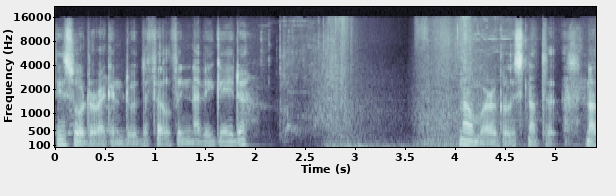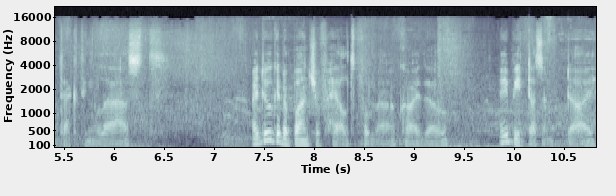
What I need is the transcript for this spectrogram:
This order I can do the Felfin Navigator. Now Murkle is not uh, not acting last. I do get a bunch of health for Murk-Eye though. Maybe it doesn't die.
